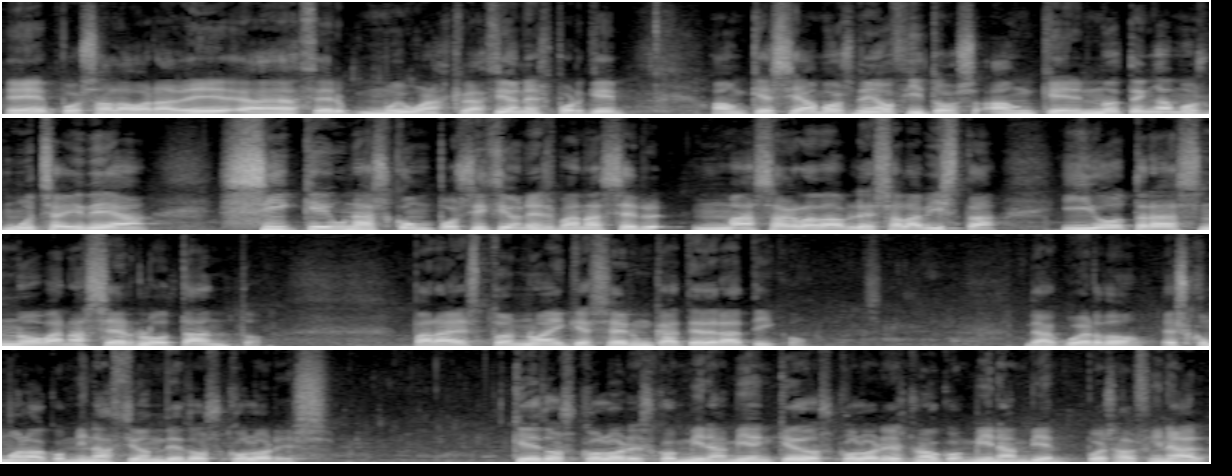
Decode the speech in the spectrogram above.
eh, pues a la hora de hacer muy buenas creaciones, porque aunque seamos neófitos, aunque no tengamos mucha idea, sí que unas composiciones van a ser más agradables a la vista y otras no van a serlo tanto. Para esto no hay que ser un catedrático. ¿De acuerdo? Es como la combinación de dos colores. ¿Qué dos colores combinan bien? ¿Qué dos colores no combinan bien? Pues al final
